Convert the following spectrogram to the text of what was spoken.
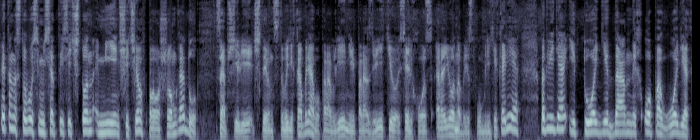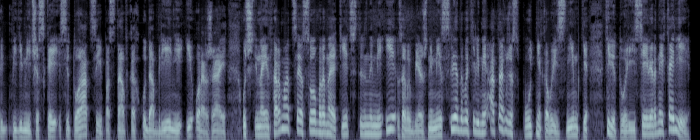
Это на 180 тысяч тонн меньше, чем в прошлом году сообщили 14 декабря в Управлении по развитию сельхозрайонов Республики Корея, подведя итоги данных о погоде, эпидемической ситуации, поставках удобрений и урожая. Учтена информация, собранная отечественными и зарубежными исследователями, а также спутниковые снимки территории Северной Кореи.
